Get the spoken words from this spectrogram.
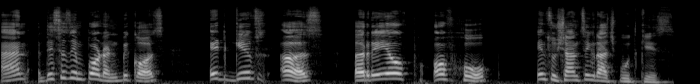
and this is important because it gives us a ray of, of hope in Sushant Singh Rajput case.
